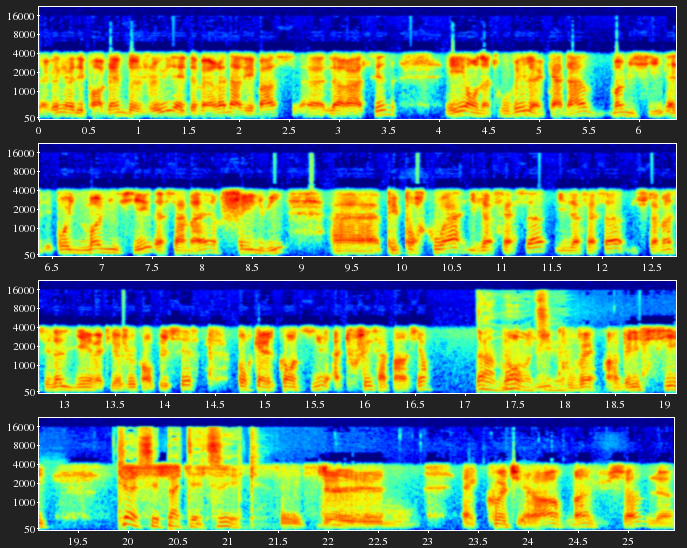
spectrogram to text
un gars qui avait des problèmes de jeu, il demeurait dans les basses euh, Laurentines et on a trouvé le cadavre momifié, la dépouille momifiée de sa mère chez lui. Euh, puis pourquoi il a fait ça? Il a fait ça, justement, c'est là le lien avec le jeu compulsif, pour qu'elle continue à toucher sa pension. Ah, mon Dieu. Il pouvait en bénéficier. Que c'est pathétique. De... Écoute, j'ai rarement vu ça, là.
